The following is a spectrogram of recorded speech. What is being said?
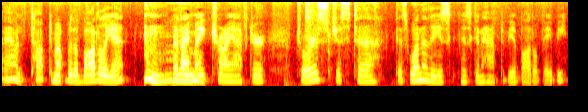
haven't topped them up with a bottle yet, but I might try after chores just to, because one of these is going to have to be a bottle baby.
